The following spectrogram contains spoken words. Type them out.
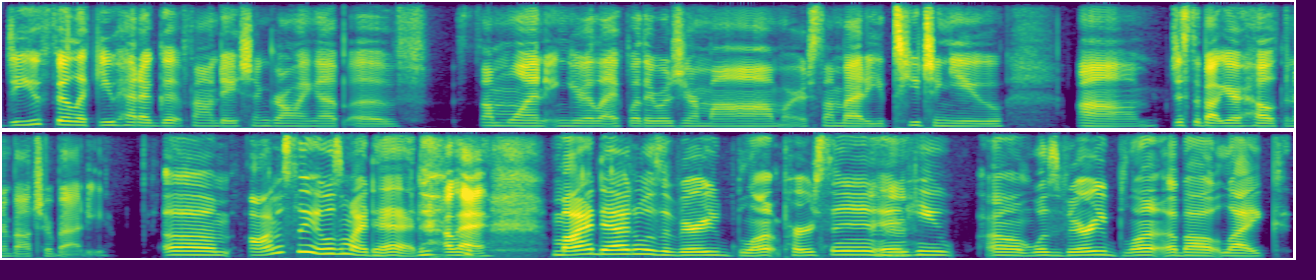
do you feel like you had a good foundation growing up of someone in your life, whether it was your mom or somebody teaching you um, just about your health and about your body? Um honestly, it was my dad. Okay. my dad was a very blunt person and Mhm. he um, was very blunt about like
